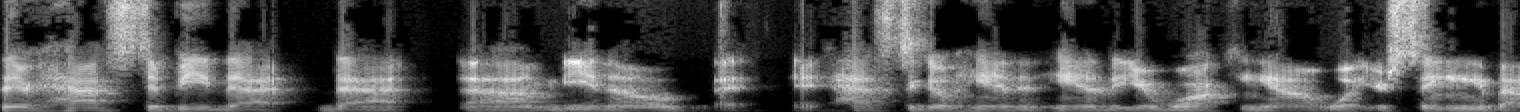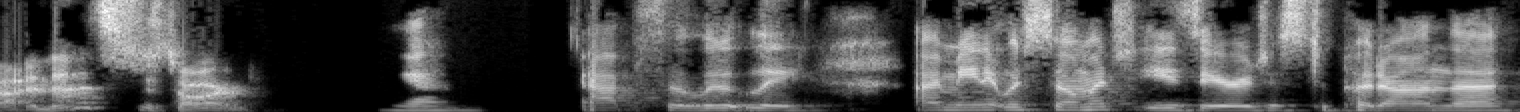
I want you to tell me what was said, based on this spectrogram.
There has to be that that um, you know it has to go hand in hand that you're walking out what you're singing about, and that's just hard. Yeah, absolutely. I mean, it was so much easier just to put on the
